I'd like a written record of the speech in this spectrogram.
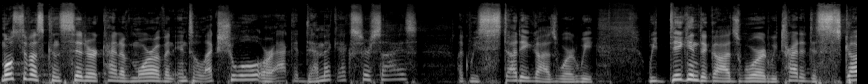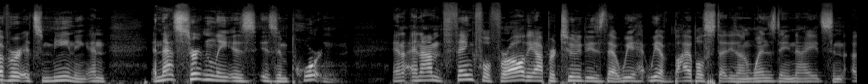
most of us consider kind of more of an intellectual or academic exercise. Like we study God's Word, we, we dig into God's Word, we try to discover its meaning, and, and that certainly is, is important. And, and I'm thankful for all the opportunities that we, ha- we have Bible studies on Wednesday nights and uh,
